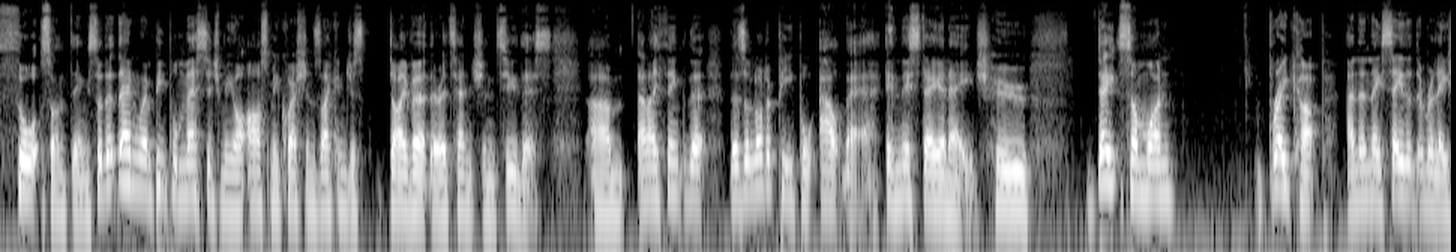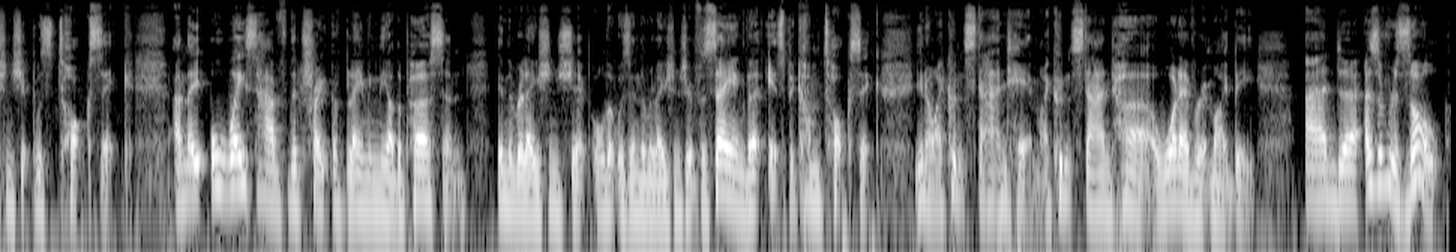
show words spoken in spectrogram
thoughts on things so that then when people message me or ask me questions i can just divert their attention to this. Um, and i think that there's a lot of people out there in this day and age who date someone break up and then they say that the relationship was toxic. And they always have the trait of blaming the other person in the relationship or that was in the relationship for saying that it's become toxic. You know i couldn't stand him. I couldn't stand her or whatever it might be. And uh, as a result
